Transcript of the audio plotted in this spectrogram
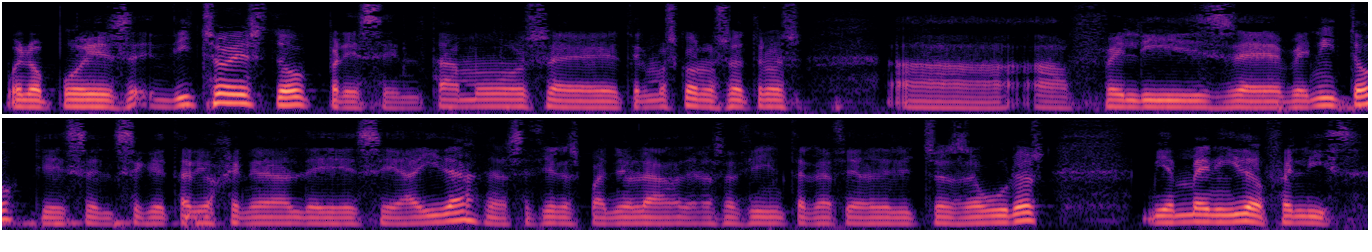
Bueno, pues dicho esto, presentamos, eh, tenemos con nosotros a, a Félix eh, Benito, que es el secretario general de SEAIDA, de la Sección Española de la Asociación Internacional de Derechos Seguros. Bienvenido, Félix.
